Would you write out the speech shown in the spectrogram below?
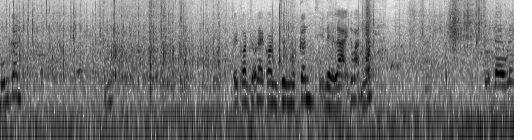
4 cân. Đây còn chỗ này còn chừng một cân thì để lại các bạn nhé. Đấy. Trộn đều lên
